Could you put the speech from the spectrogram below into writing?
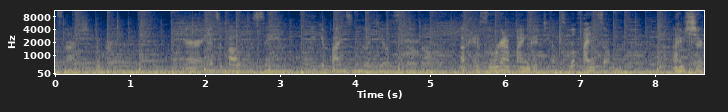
it's not cheaper. All right. It's about the same. We can find some good deals still though. Okay, so we're gonna find good deals. We'll find some. I'm sure.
